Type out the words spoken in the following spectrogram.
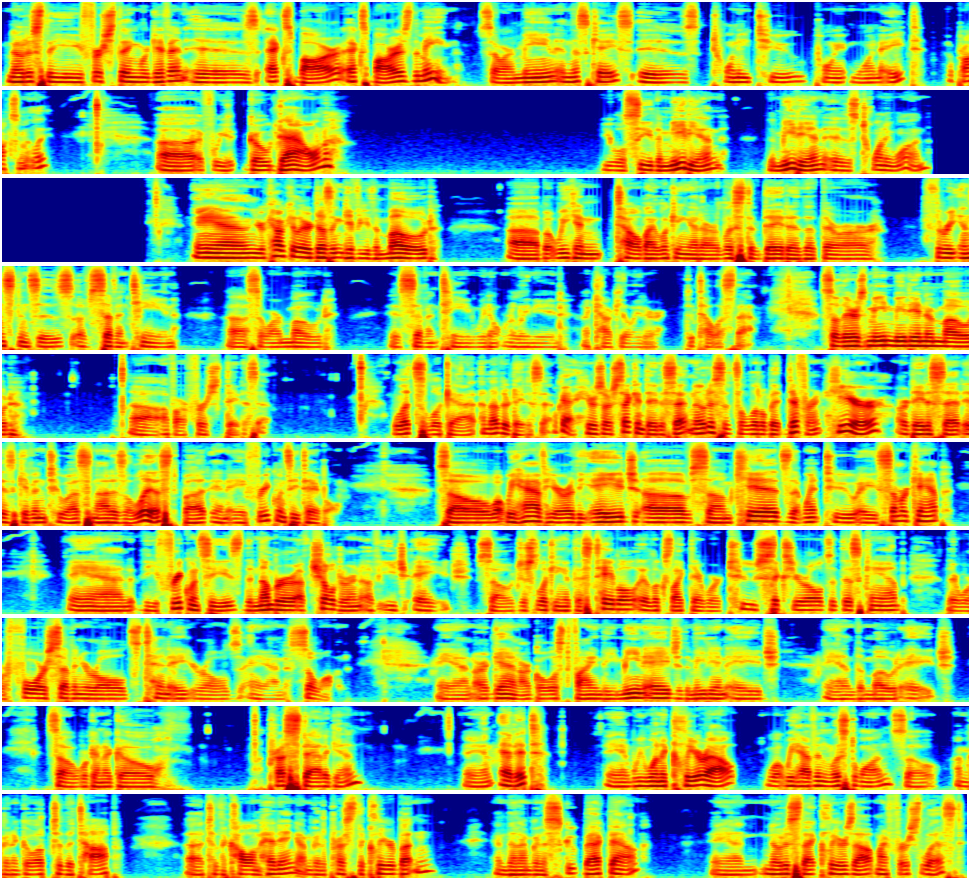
notice the first thing we're given is X bar. X bar is the mean. So our mean in this case is 22.18 approximately. Uh, if we go down, you will see the median. The median is 21. And your calculator doesn't give you the mode uh, but we can tell by looking at our list of data that there are three instances of 17. Uh, so our mode is 17. We don't really need a calculator to tell us that. So there's mean, median, and mode uh, of our first data set. Let's look at another data set. Okay, here's our second data set. Notice it's a little bit different. Here, our data set is given to us not as a list, but in a frequency table. So what we have here are the age of some kids that went to a summer camp and the frequencies, the number of children of each age. So just looking at this table, it looks like there were two six-year-olds at this camp, there were four seven-year-olds, 10 eight-year-olds, and so on. And again, our goal is to find the mean age, the median age, and the mode age. So we're going to go press stat again, and edit. And we want to clear out what we have in list one. So I'm going to go up to the top uh, to the column heading. I'm going to press the clear button and then I'm going to scoop back down. And notice that clears out my first list.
